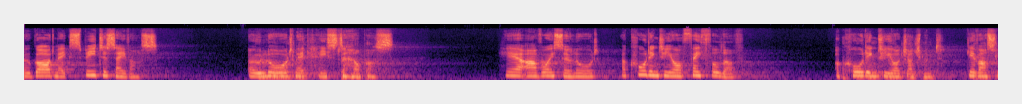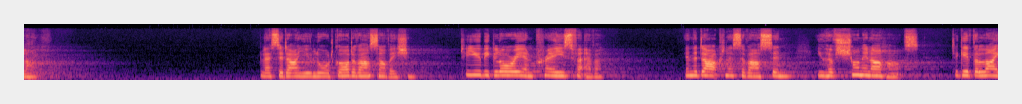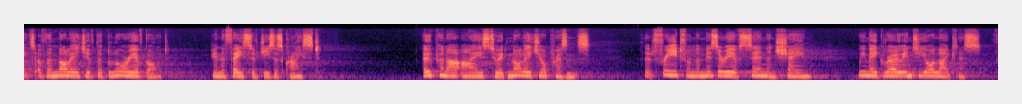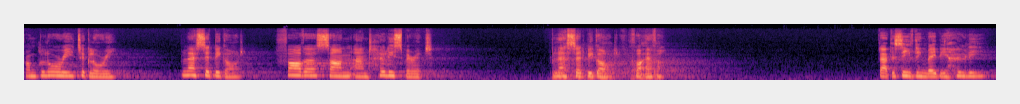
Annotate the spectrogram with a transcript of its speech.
O God, make speed to save us. O Lord, make haste to help us. Hear our voice, O Lord, according to your faithful love. According to your judgment, give us life. Blessed are you, Lord God of our salvation. To you be glory and praise forever. In the darkness of our sin, you have shone in our hearts to give the light of the knowledge of the glory of God in the face of Jesus Christ. Open our eyes to acknowledge your presence, that freed from the misery of sin and shame, we may grow into your likeness from glory to glory. Blessed be God, Father, Son, and Holy Spirit. Blessed be God forever. That this evening may be holy,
